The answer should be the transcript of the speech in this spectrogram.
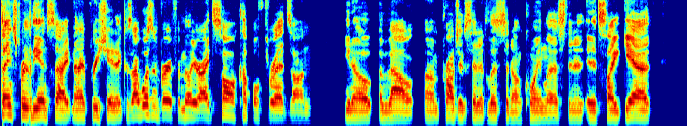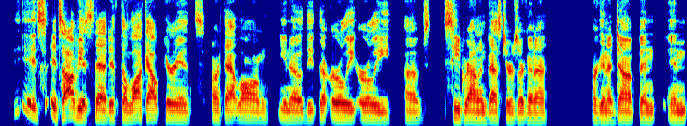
thanks for the insight, and I appreciate it because I wasn't very familiar. I saw a couple threads on, you know, about um, projects that had listed on CoinList, and it, it's like, yeah, it's it's obvious that if the lockout periods aren't that long, you know, the, the early early uh, seed round investors are gonna are going to dump and and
